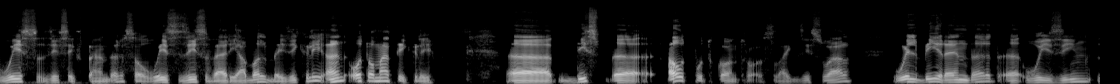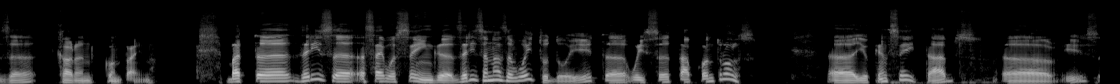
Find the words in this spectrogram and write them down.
with this expander, so with this variable basically, and automatically uh, this uh, output controls like this well will be rendered uh, within the current container. But uh, there is, as I was saying, uh, there is another way to do it uh, with tab controls. you can say tabs is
